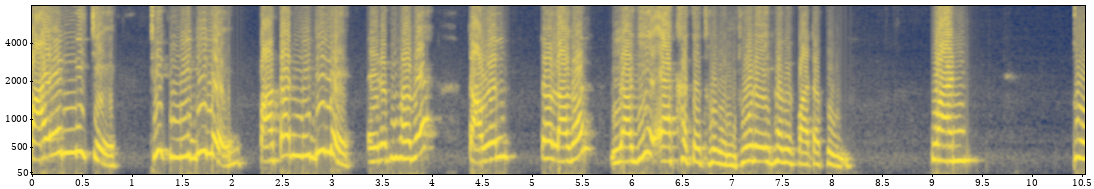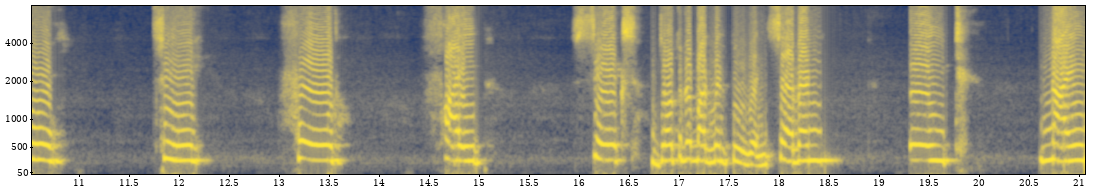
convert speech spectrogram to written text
পায়ের নিচে ঠিক মিডিলে, পাতার মিডিলে এরকম ভাবে টাওয়েলটা লাগান, লাগিয়ে এক হাতে ধরুন, ধরে এইভাবে পাটা তুলুন। One two three four five six যতটা পারবেন তুলবেন। সেভেন এইট নাইন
